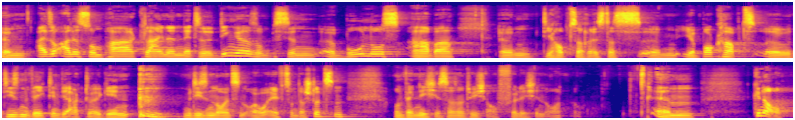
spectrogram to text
Ähm, also alles so ein paar kleine nette Dinge, so ein bisschen äh, Bonus, aber ähm, die Hauptsache ist, dass ähm, ihr Bock habt, äh, diesen Weg, den wir aktuell gehen, mit diesen 19,11 Euro zu unterstützen. Und wenn nicht, ist das natürlich auch völlig in Ordnung. Ähm, genau.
